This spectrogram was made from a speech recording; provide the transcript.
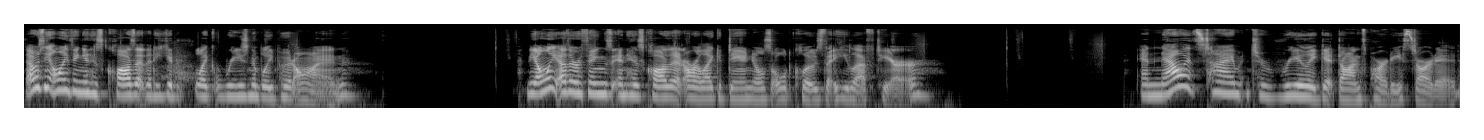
That was the only thing in his closet that he could like reasonably put on. The only other things in his closet are like Daniel's old clothes that he left here. And now it's time to really get Don's party started.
